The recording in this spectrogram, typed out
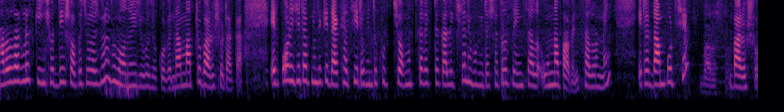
ভালো লাগলে স্ক্রিনশট দিয়ে শপে চলে আসবেন অথবা অনলাইনে যোগাযোগ করবেন। দাম মাত্র বারোশো টাকা। এরপরে যেটা আপনাদেরকে দেখাচ্ছি এটা কিন্তু খুব চমৎকার একটা কালেকশন এবং এটার সাথেও সেম সালো পাবেন সালোয়ার নেই। এটার দাম পড়ছে বারোশো।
